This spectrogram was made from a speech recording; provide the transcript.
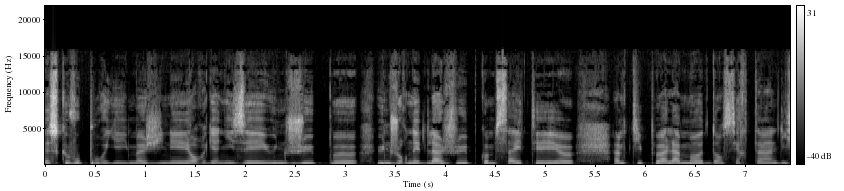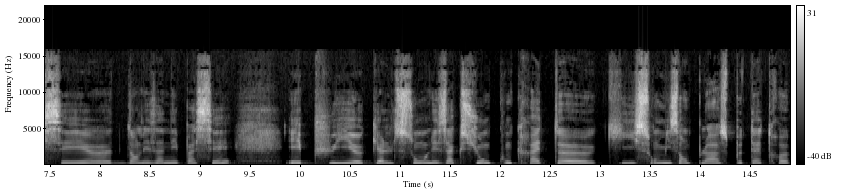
est-ce que vous pourriez imaginer organiser une jupe, une journée de la jupe, comme ça a été un petit peu à la mode dans certains lycées dans les années passées? Et puis, quelles sont les actions concrètes qui sont mises en place, peut-être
